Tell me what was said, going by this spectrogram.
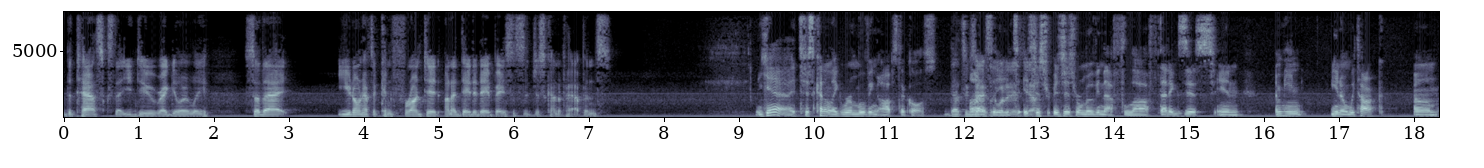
the tasks that you do regularly so that you don't have to confront it on a day-to-day basis it just kind of happens Yeah, it's just kind of like removing obstacles. that's exactly Honestly, what it it's, is it's yeah. just it's just removing that fluff that exists in. I mean, you know, we talk. Um,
